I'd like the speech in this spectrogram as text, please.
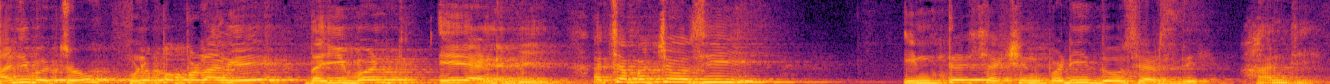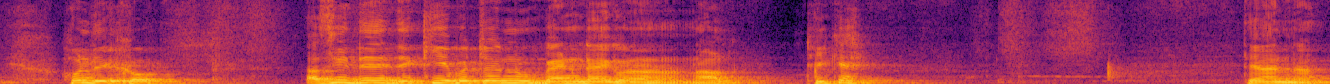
ਹਾਂਜੀ ਬੱਚੋ, ਹੁਣ ਆਪਾਂ ਪੜਾਂਗੇ the event A and B ਅੱਛਾ ਬੱਚੋ, ਅਸੀਂ ਇੰਟਰਸੈਕਸ਼ਨ ਪੜ੍ਹੀ ਦੋ ਸੈਟਸ ਦੀ। ਹਾਂਜੀ। ਹੁਣ ਦੇਖੋ, ਅਸੀਂ ਦੇ ਦੇਖੀਏ ਬੱਚੋ ਇਹਨੂੰ ਬੈਨ ਡਾਇਗੋਨਲ ਨਾਲ। ਠੀਕ ਹੈ? ਧਿਆਨ ਨਾਲ।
